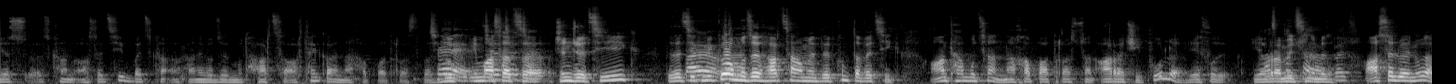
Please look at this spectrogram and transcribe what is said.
ես այսքան ասացի, բայց քանի որ ձեր մոտ հարցը արդեն կա նախապատրաստված, դուք իմ ասածը ջնջեցիք, դրեցիք մի կողմ ու ձեր հարցը ամեն դեպքում տվեցիք անդամության նախապատրաստության առաջի փուլը, երբ որ Եվրամիությունը մեզ ասելու են ուրա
